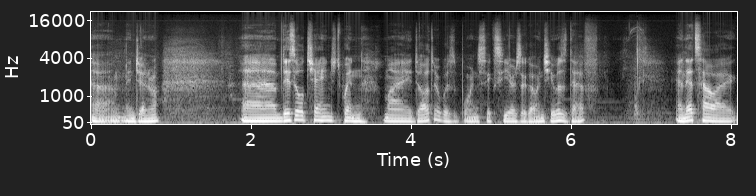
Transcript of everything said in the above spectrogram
um, in general. Um, this all changed when my daughter was born six years ago and she was deaf. And that's how I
